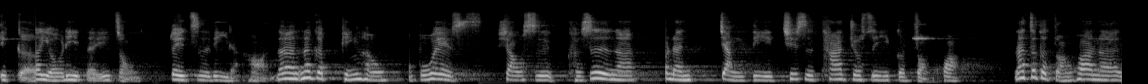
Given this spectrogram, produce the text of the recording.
一个有力的一种对峙力了哈。那那个平衡不会消失，可是呢，不能。降低，其实它就是一个转化。那这个转化呢，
